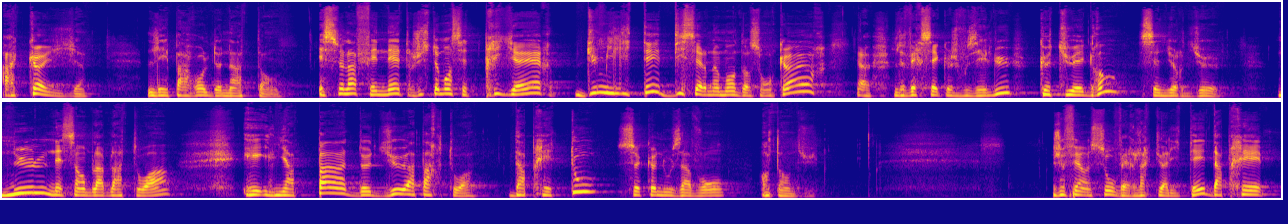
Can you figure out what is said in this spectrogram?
accueille les paroles de Nathan. Et cela fait naître justement cette prière d'humilité, discernement dans son cœur. Euh, le verset que je vous ai lu, que tu es grand, Seigneur Dieu. Nul n'est semblable à toi, et il n'y a pas de Dieu à part toi, d'après tout ce que nous avons entendu. Je fais un saut vers l'actualité. D'après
